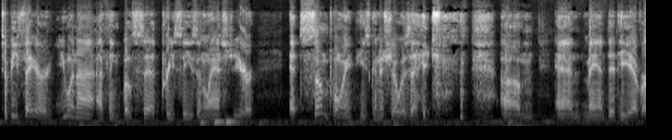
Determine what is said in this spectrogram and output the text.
to be fair, you and I, I think, both said preseason last year. At some point, he's going to show his age, um, and man, did he ever!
